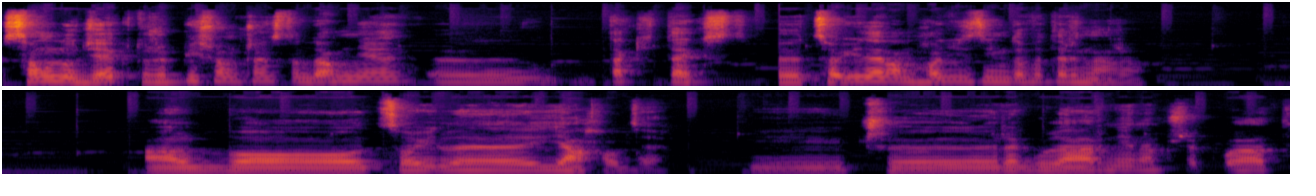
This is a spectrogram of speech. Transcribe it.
są ludzie, którzy piszą często do mnie e, taki tekst. Co ile mam chodzić z nim do weterynarza? Albo co ile ja chodzę? I czy regularnie na przykład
